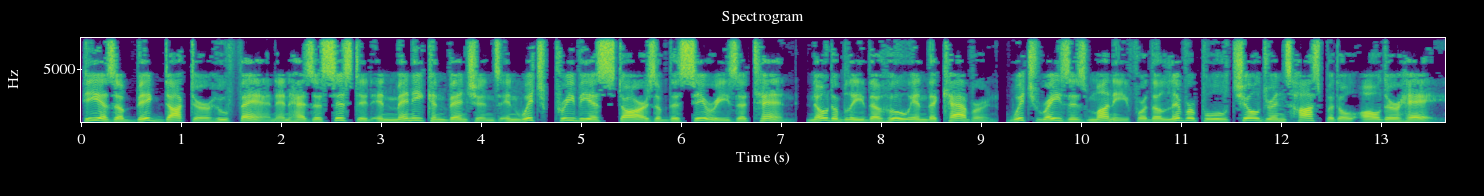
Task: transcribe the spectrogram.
He is a big Doctor Who fan and has assisted in many conventions in which previous stars of the series attend, notably The Who in the Cavern, which raises money for the Liverpool Children's Hospital Alder Hey.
